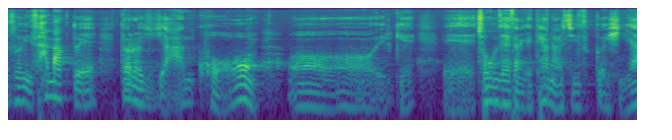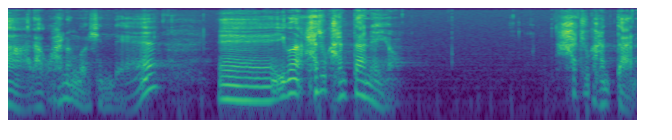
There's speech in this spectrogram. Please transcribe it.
소위 사막도에 떨어지지 않고 어, 어 이렇게 에, 좋은 세상에 태어날 수 있을 것이냐라고 하는 것인데 에, 이건 아주 간단해요. 아주 간단해.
